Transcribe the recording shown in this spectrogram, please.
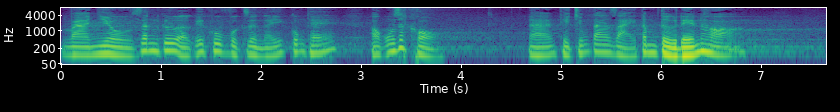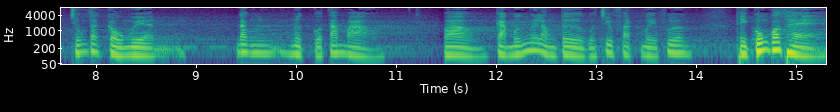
Và nhiều dân cư ở cái khu vực rừng ấy cũng thế họ cũng rất khổ. Đấy, thì chúng ta giải tâm từ đến họ. Chúng ta cầu nguyện năng lực của tam bảo và cảm ứng với lòng từ của chư phật mười phương. Thì cũng có thể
